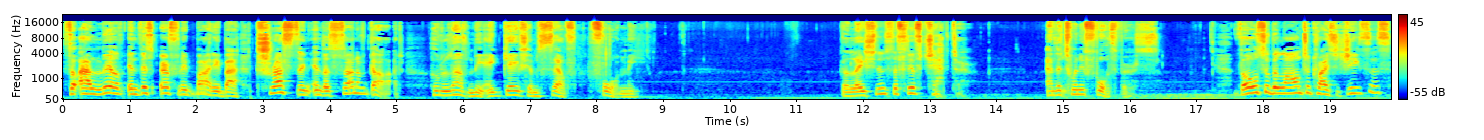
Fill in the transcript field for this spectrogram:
So I live in this earthly body by trusting in the Son of God who loved me and gave himself for me. Galatians, the fifth chapter, and the 24th verse. Those who belong to Christ Jesus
